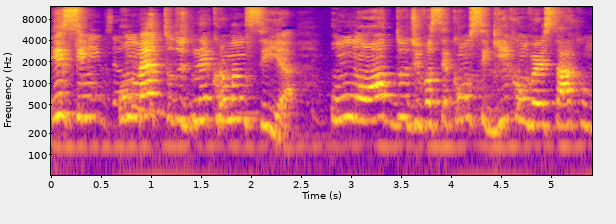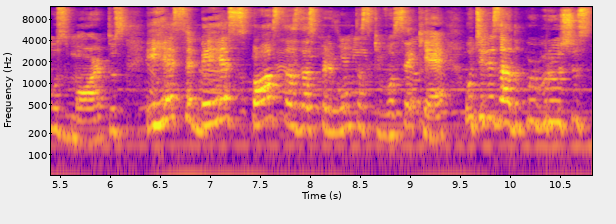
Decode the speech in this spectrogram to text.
E sim, um método de necromancia. Um modo de você conseguir conversar com os mortos e receber respostas das perguntas que você quer, utilizado por bruxos,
